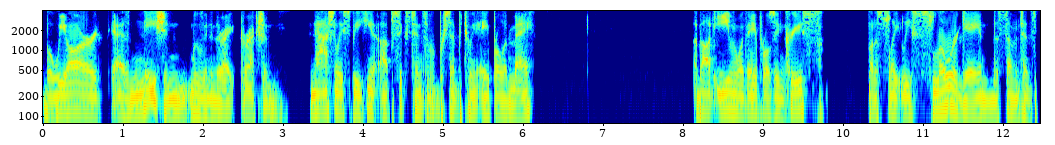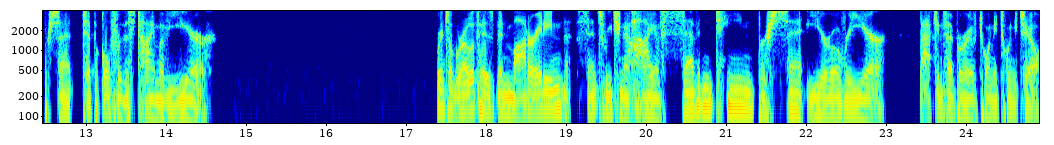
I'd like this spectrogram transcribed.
But we are, as a nation, moving in the right direction. Nationally speaking, up six tenths of a percent between April and May. About even with April's increase, but a slightly slower gain than the seven tenths percent typical for this time of year. Rental growth has been moderating since reaching a high of 17% year over year back in February of 2022.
